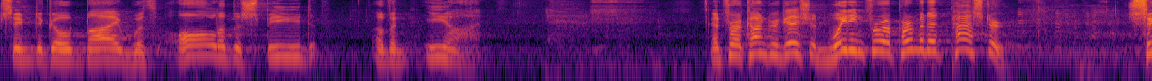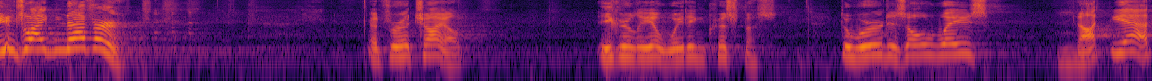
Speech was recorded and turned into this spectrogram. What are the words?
seem to go by with all of the speed of an eon. And for a congregation waiting for a permanent pastor seems like never. And for a child eagerly awaiting Christmas, the word is always not yet.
